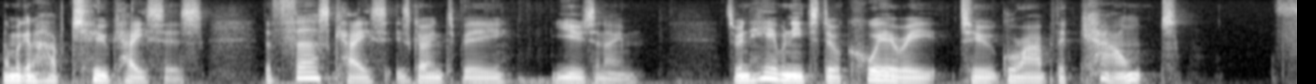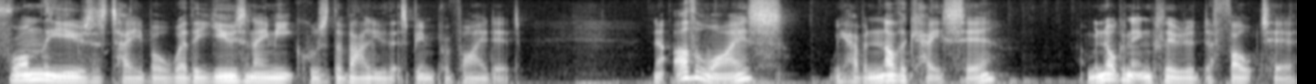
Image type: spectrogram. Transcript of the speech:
and we're going to have two cases. The first case is going to be username. So in here we need to do a query to grab the count from the users table where the username equals the value that's been provided. Now otherwise, we have another case here, and we're not going to include a default here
